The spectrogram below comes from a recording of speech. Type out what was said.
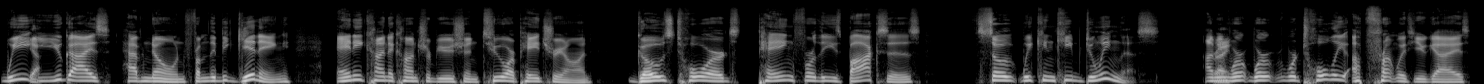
We Yeah. you guys have known from the beginning any kind of contribution to our Patreon goes towards paying for these boxes so we can keep doing this. I mean, Right. we're we're we're totally upfront with you guys.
